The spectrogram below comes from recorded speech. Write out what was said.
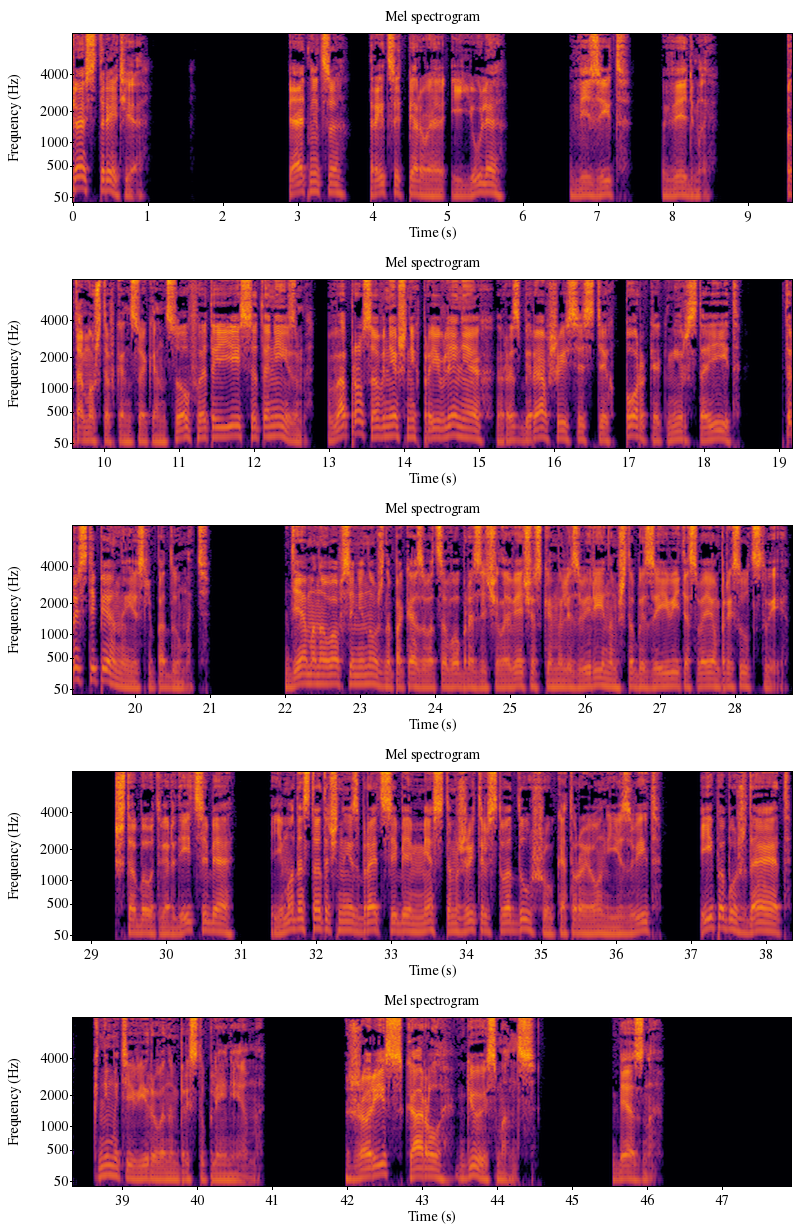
Часть третья. Пятница, 31 июля. Визит ведьмы. Потому что, в конце концов, это и есть сатанизм. Вопрос о внешних проявлениях, разбиравшийся с тех пор, как мир стоит, второстепенный, если подумать. Демону вовсе не нужно показываться в образе человеческом или зверином, чтобы заявить о своем присутствии. Чтобы утвердить себя, ему достаточно избрать себе местом жительства душу, которую он язвит, и побуждает к немотивированным преступлениям. Жорис Карл Гюисманс. Бездна.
